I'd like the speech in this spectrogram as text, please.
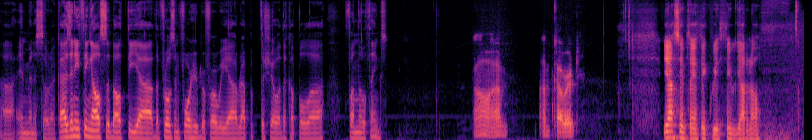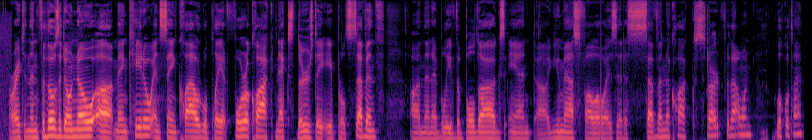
Uh, in Minnesota, guys. Anything else about the uh, the Frozen Four here before we uh, wrap up the show with a couple fun little things? Oh, I'm I'm covered. Yeah, same thing. I think we think we got it all. All right, and then for those that don't know, uh, Mankato and St. Cloud will play at 4 o'clock next Thursday, April 7th. Uh, and then I believe the Bulldogs and uh, UMass follow. Is it a 7 o'clock start for that one, local time?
